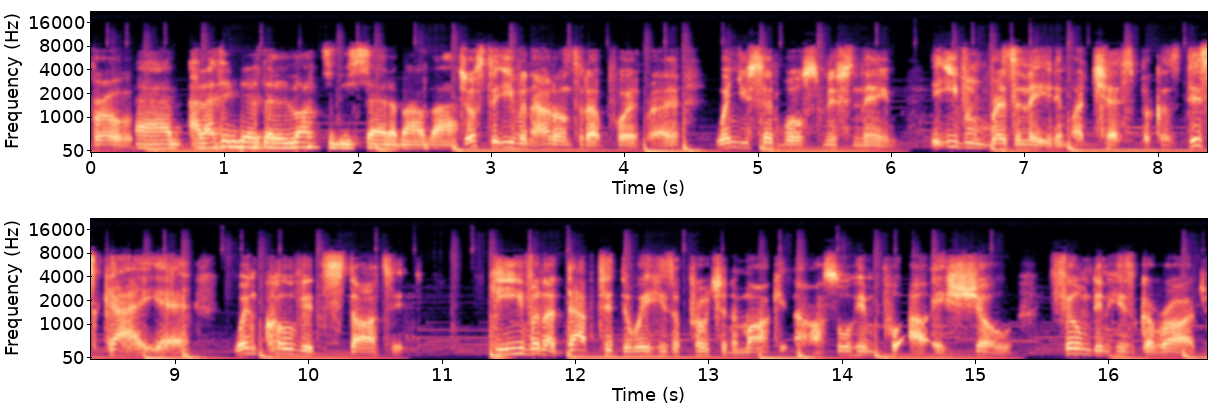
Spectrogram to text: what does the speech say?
Bro, Um, and I think there's a lot to be said about that. just to even add on to that point, right? When you said Will Smith's name, it even resonated in my chest because this guy, yeah, when COVID started, he even adapted the way he's approaching the market now. I saw him put out a show filmed in his garage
